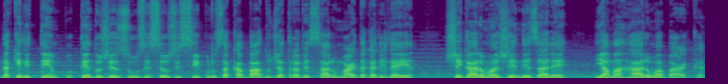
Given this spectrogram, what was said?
Naquele tempo, tendo Jesus e seus discípulos acabado de atravessar o mar da Galileia, chegaram a Genezaré e amarraram a barca.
